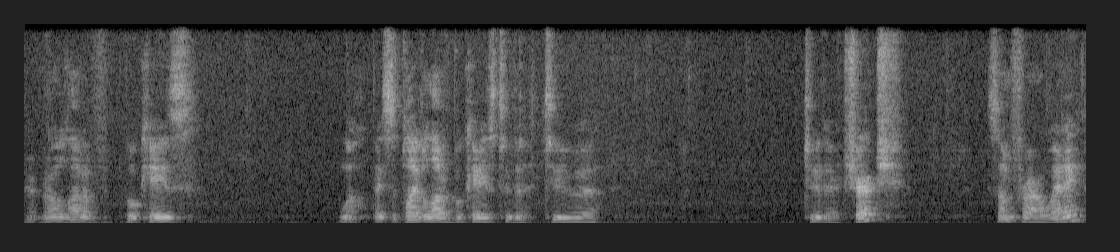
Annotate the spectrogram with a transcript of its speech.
There were a lot of bouquets. Well, they supplied a lot of bouquets to the to uh, to their church. Some for our wedding.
